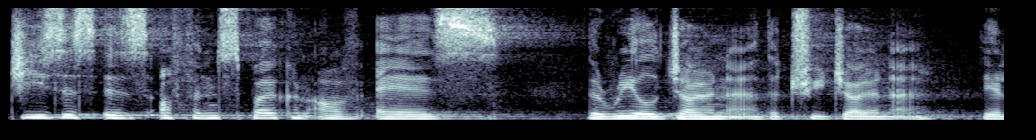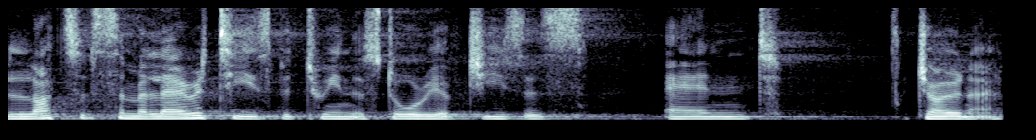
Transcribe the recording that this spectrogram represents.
Jesus is often spoken of as the real Jonah, the true Jonah. There are lots of similarities between the story of Jesus and Jonah.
